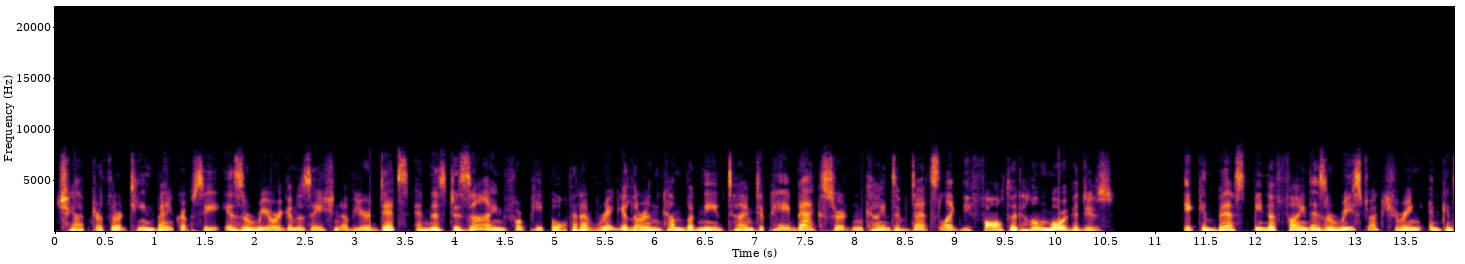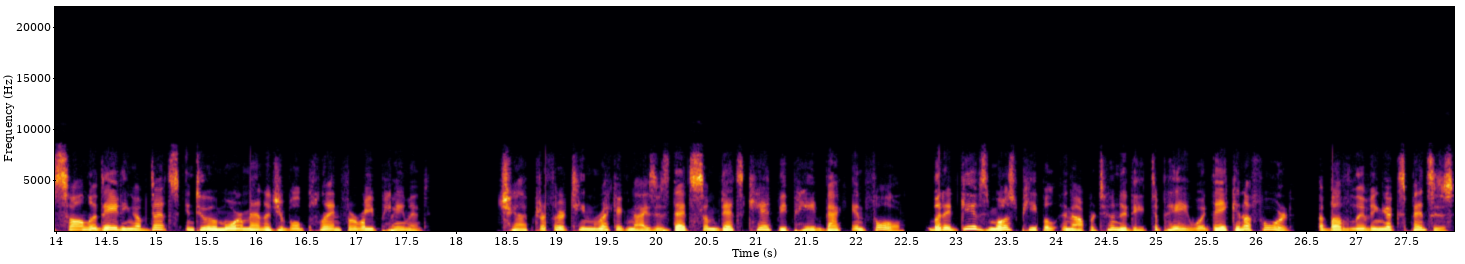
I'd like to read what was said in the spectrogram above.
Chapter 13 Bankruptcy is a reorganization of your debts and is designed for people that have regular income but need time to pay back certain kinds of debts like defaulted home mortgages. It can best be defined as a restructuring and consolidating of debts into a more manageable plan for repayment. Chapter 13 recognizes that some debts can't be paid back in full, but it gives most people an opportunity to pay what they can afford, above living expenses,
